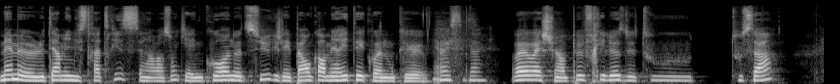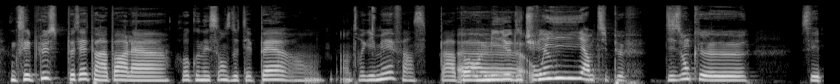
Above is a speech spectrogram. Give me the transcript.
même euh, le terme illustratrice j'ai l'impression qu'il y a une couronne au-dessus que je l'ai pas encore mérité quoi donc euh, ouais, c'est dingue. ouais ouais je suis un peu frileuse de tout tout ça Donc c'est plus peut-être par rapport à la reconnaissance de tes en- entre guillemets. Enfin, c'est par rapport au Euh, milieu d'où tu viens. oui un petit peu disons que c'est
